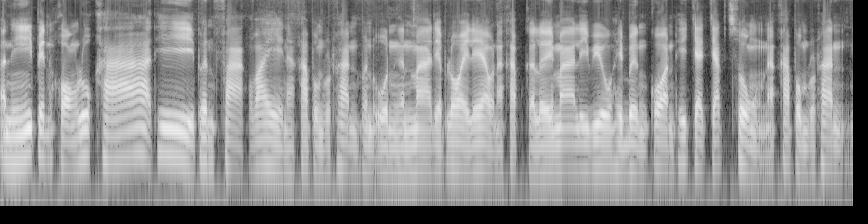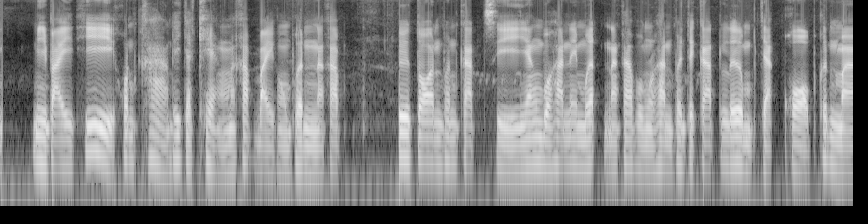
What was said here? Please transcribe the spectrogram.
อันนี้เป็นของลูกค้าที่เพิ่นฝากไว้นะครับ ผมทุกท่านเพิ่นโอนเงินมาเรียบร้อยแล้วนะครับ ก็เลยมารีวิวให้เบิ่งก่อนที่จะจัดส่งนะครับ ผมทุกท่านมีใบที่ค่อนข้างที่จะแข็งนะครับ ใบของเพิ่นนะครับ คือตอนพิ่นกัดสียังบ่ทันในเมดนะครับ ผมทุกท่านเพิ่นจะกัดเริ่มจากขอบขึ้นมา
